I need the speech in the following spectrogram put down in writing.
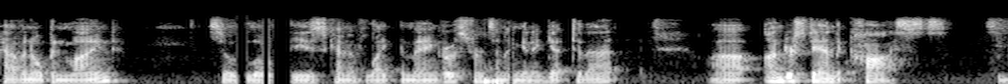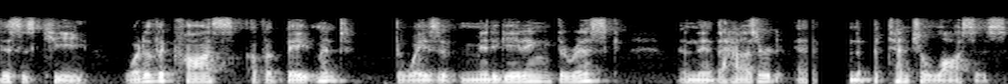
have an open mind. So look at these kind of like the mangroves, for instance, and I'm going to get to that. Uh, understand the costs. So this is key. What are the costs of abatement, the ways of mitigating the risk and the, the hazard, and the potential losses?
